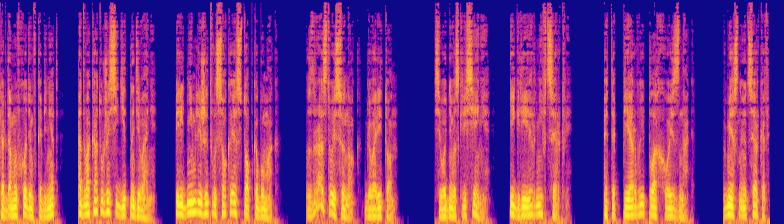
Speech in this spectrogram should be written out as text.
Когда мы входим в кабинет, адвокат уже сидит на диване. Перед ним лежит высокая стопка бумаг. «Здравствуй, сынок», — говорит он. Сегодня воскресенье, и Гриер не в церкви. Это первый плохой знак. В местную церковь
